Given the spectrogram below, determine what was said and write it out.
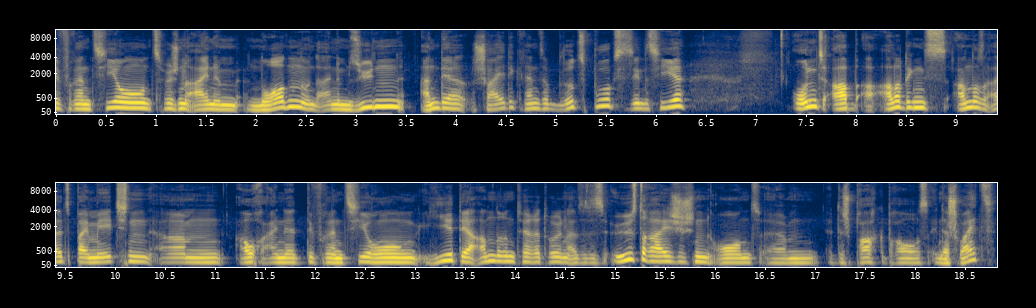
Differenzierung zwischen einem Norden und einem Süden an der Scheidegrenze Würzburg. Sie sehen es hier. und ab, allerdings anders als bei Mädchen ähm, auch eine Differenzierung hier der anderen Territorien, also des österreichischen und ähm, des Sprachgebrauchs in der Schweiz.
